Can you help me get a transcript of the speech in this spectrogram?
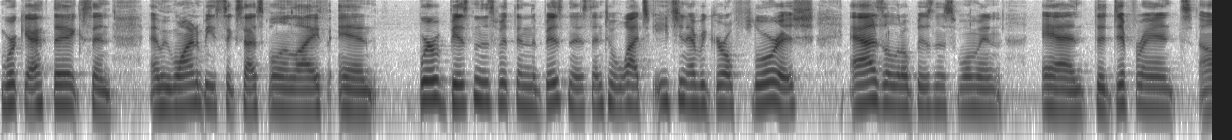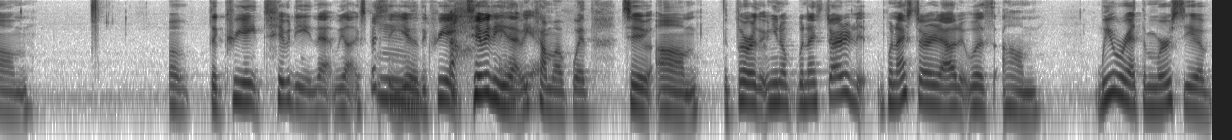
work ethics and and we want to be successful in life and we're a business within the business and to watch each and every girl flourish as a little businesswoman and the different um, oh, the creativity that we, especially you, the creativity that we you. come up with to um, further. You know, when I started, it- when I started out, it was um, we were at the mercy of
